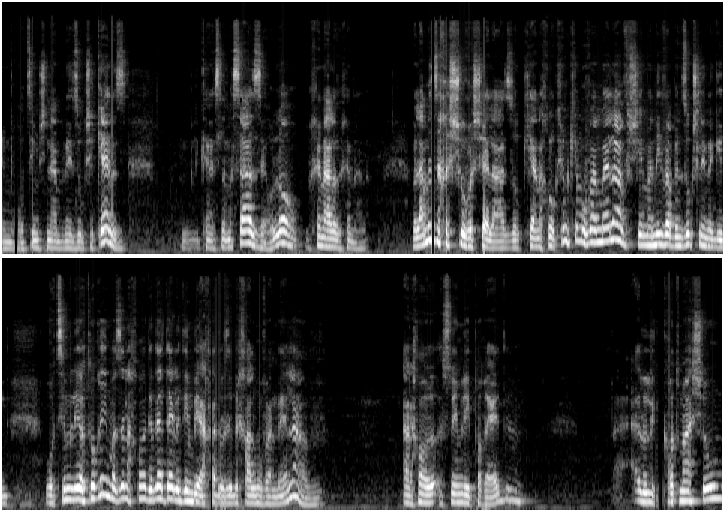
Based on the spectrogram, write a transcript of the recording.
אם רוצים שני הבני זוג שכן, אז להיכנס למסע הזה או לא, וכן הלאה וכן הלאה. ולמה זה חשוב השאלה הזו? כי אנחנו לוקחים כמובן מאליו שאם אני והבן זוג שלי נגיד רוצים להיות הורים, אז אנחנו נגדל את הילדים ביחד, וזה בכלל מובן מאליו. אנחנו עשויים להיפרד. עלול לקרות משהו,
